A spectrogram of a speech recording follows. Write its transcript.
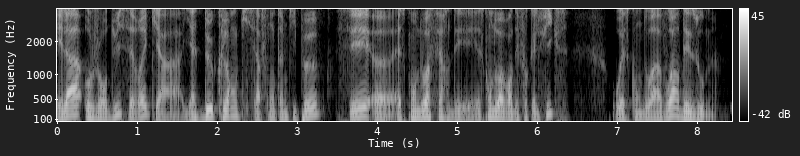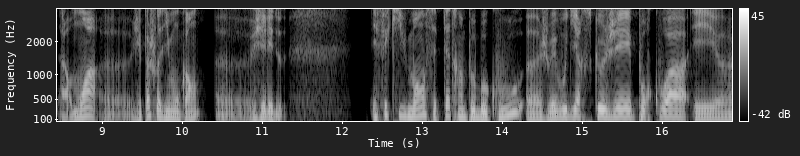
Et là, aujourd'hui, c'est vrai qu'il y, a deux clans qui s'affrontent un petit peu. C'est euh, est-ce qu'on doit faire des, est-ce qu'on doit avoir des focales fixes ou est-ce qu'on doit avoir des zooms? Alors moi, euh, j'ai pas choisi mon camp, euh, j'ai les deux. Effectivement, c'est peut-être un peu beaucoup. Euh, je vais vous dire ce que j'ai, pourquoi et euh,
